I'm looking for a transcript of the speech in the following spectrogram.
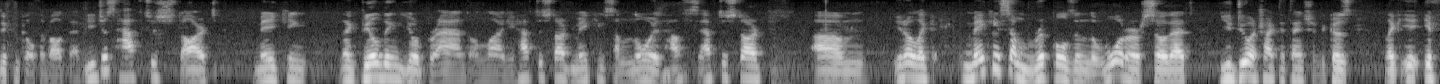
difficult about that. You just have to start making, like building your brand online. You have to start making some noise. You have to start, um, you know, like making some ripples in the water so that you do attract attention because like if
